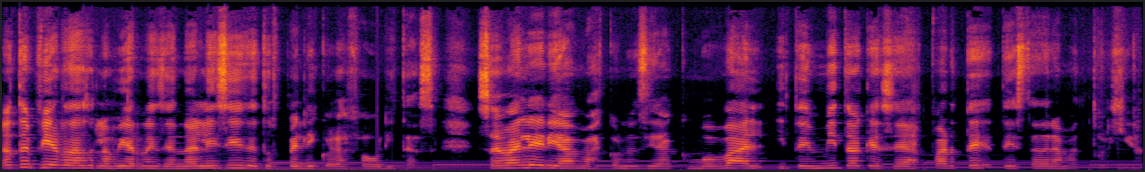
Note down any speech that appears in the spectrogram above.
No te pierdas los viernes de análisis de tus películas favoritas. Soy Valeria, más conocida como Val, y te invito a que seas parte de esta dramaturgia.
